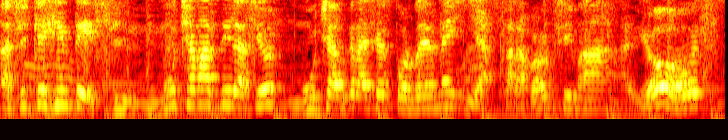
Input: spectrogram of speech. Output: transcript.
Así que gente, sin mucha más dilación, muchas gracias por verme y hasta la próxima. Adiós.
